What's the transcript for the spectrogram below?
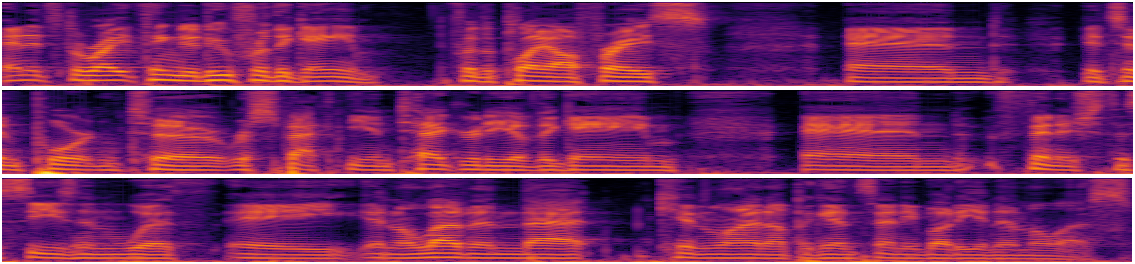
and it's the right thing to do for the game, for the playoff race, and it's important to respect the integrity of the game and finish the season with a an 11 that can line up against anybody in MLS.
